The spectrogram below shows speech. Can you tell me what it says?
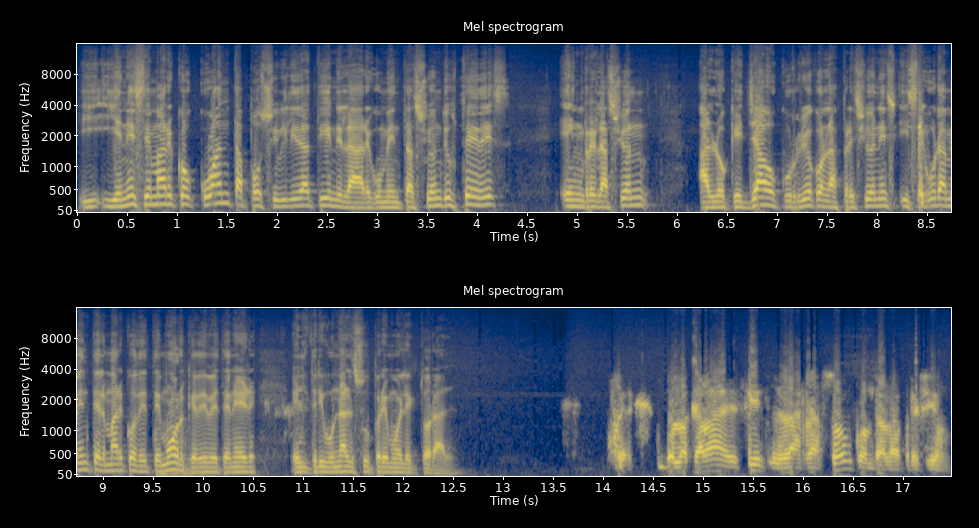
y, en ese marco, ¿cuánta posibilidad tiene la argumentación de ustedes en relación a lo que ya ocurrió con las presiones y seguramente el marco de temor que debe tener el Tribunal Supremo Electoral? Vos lo acabas de decir, la razón contra la presión.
